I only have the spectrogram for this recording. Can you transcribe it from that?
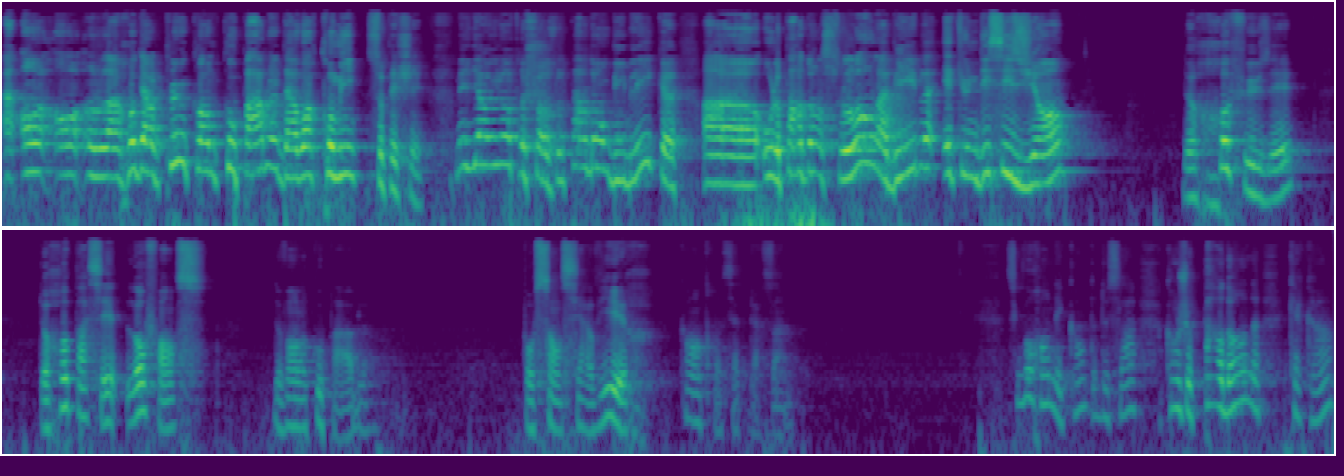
Ah, on ne la regarde plus comme coupable d'avoir commis ce péché. Mais il y a une autre chose. Le pardon biblique, euh, ou le pardon selon la Bible, est une décision de refuser de repasser l'offense devant le coupable pour s'en servir contre cette personne. Est-ce que vous vous rendez compte de cela Quand je pardonne quelqu'un,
